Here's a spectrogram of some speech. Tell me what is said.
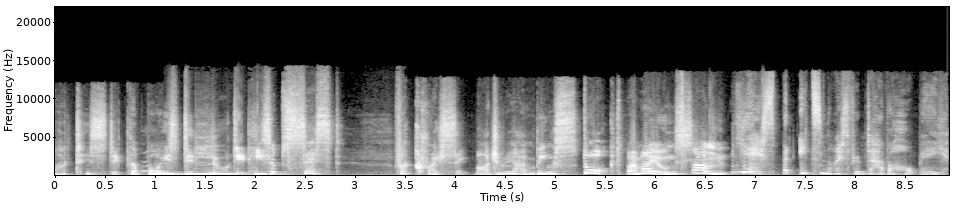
Artistic. The boy's deluded. He's obsessed. For Christ's sake, Marjorie, I'm being stalked by my own son. Yes, but it's nice for him to have a hobby.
